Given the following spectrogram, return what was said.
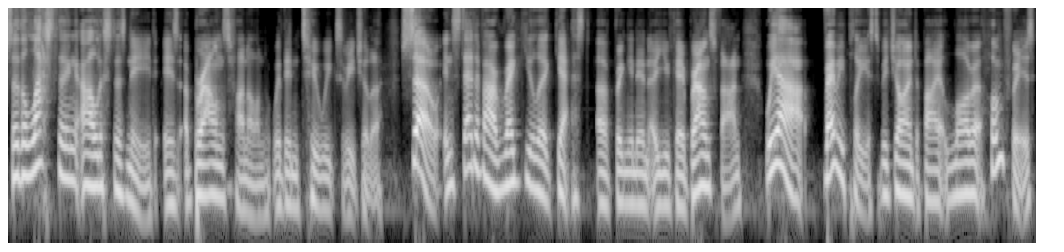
So the last thing our listeners need is a Browns fan on within two weeks of each other. So instead of our regular guest of bringing in a UK Browns fan, we are very pleased to be joined by Laura Humphreys,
